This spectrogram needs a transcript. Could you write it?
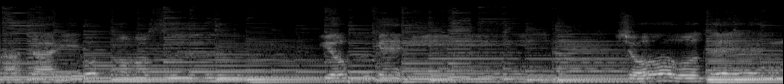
明かりを灯す夜更けに商店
